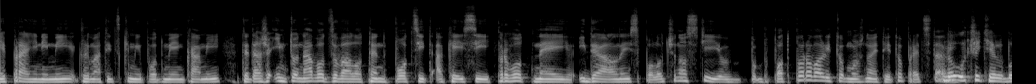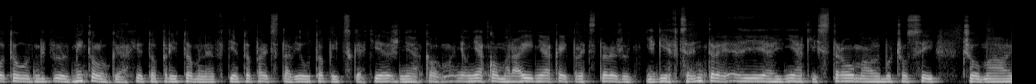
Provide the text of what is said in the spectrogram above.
neprajnými klimatickými podmienkami. Teda, že im to navodzovalo ten pocit akejsi prvotnej ideálnej spoločnosti. Podporovali to možno aj tieto predstavy? No určite, lebo to v mytológiách je to prítomné v tieto predstavy utopické tiež nejakom, nejakom raji, nejakej predstave, že niekde v centre je nejaký strom alebo čosi, čo má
